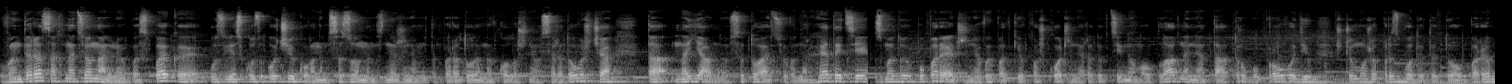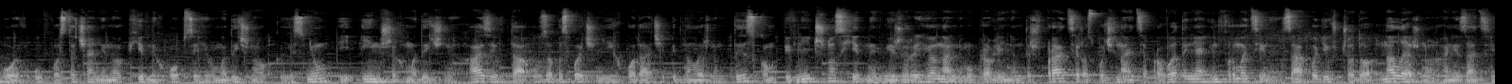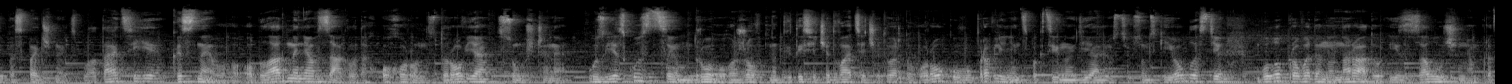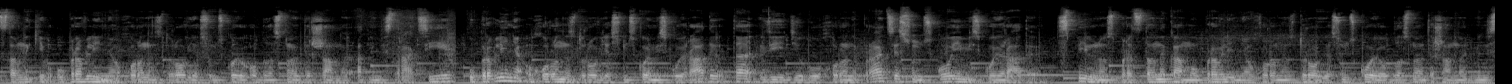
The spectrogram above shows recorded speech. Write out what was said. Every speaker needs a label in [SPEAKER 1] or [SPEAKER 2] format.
[SPEAKER 1] В інтересах національної безпеки у зв'язку з очікуваним сезонним зниженням температури навколишнього середовища та наявною ситуацією в енергетиці з метою попередження випадків пошкодження редукційного обладнання та трубопроводів, що може призводити до перебоїв у постачанні необхідних обсягів медичного кисню і інших медичних газів та у забезпеченні їх подачі під належним тиском, північно-східним міжрегіональним управлінням держпраці розпочинається проведення інформаційних заходів щодо належної організації безпечної експлуатації кисневого обладнання в закладах охорони здоров'я Сумщини. У зв'язку з цим 2 жовтня 2024 року в управлінні інспекційної діяльності в Сумській області було проведено нараду із залученням представників управління охорони здоров'я Сумської обласної державної адміністрації, управління охорони здоров'я Сумської міської ради та відділу охорони праці Сумської міської ради спільно з представниками управління охорони здоров'я Сумської обласної державної адміністрації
